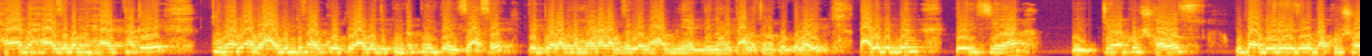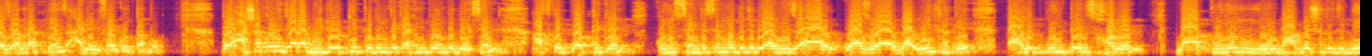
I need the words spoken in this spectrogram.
হ্যাভ হ্যাজ এবং হ্যাড থাকলে কীভাবে আমরা আইডেন্টিফাই করতে পারব যে কোনটা কোন টেন্সে আছে। এরপর আমরা মডাল অক্সিলারি ভার্ব নিয়ে একদিন হয়তো আলোচনা করতে পারি। তাহলে দেখবেন টেন্স চেনার চেনা খুব সহজ উপায় বের হয়ে যাবে বা খুব সহজে আমরা টেন্স আইডেন্টিফাই করতে পারব। তো আশা করি যারা ভিডিওটি প্রথম থেকে এখন পর্যন্ত দেখছেন, আজকের পর থেকে কোন সেন্টেন্সের মধ্যে যদি আইমিজ আর ওয়াজ ওয়ার বা উইল থাকে, তাহলে কোন টেন্স হবে বা কোন মূল ভার্বের সাথে যদি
